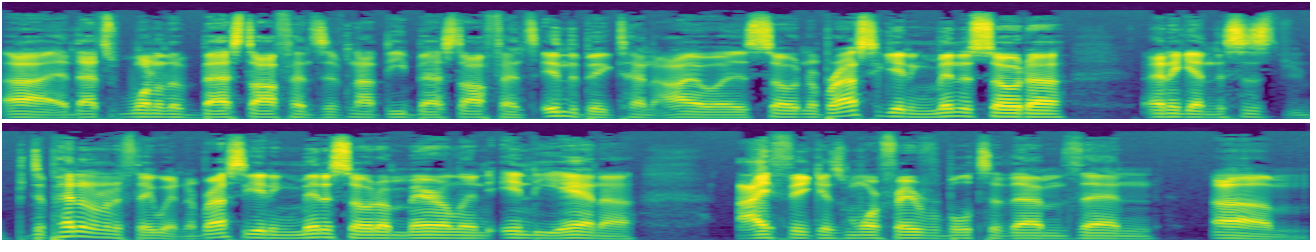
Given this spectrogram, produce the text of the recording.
uh, that's one of the best offense, if not the best offense in the Big Ten. Iowa is so Nebraska getting Minnesota, and again, this is dependent on if they win. Nebraska getting Minnesota, Maryland, Indiana, I think is more favorable to them than. Um,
